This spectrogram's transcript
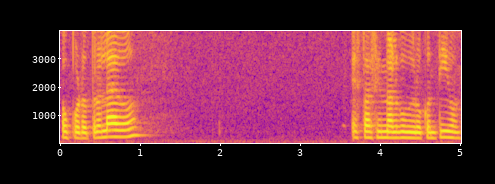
O por otro lado, está haciendo algo duro contigo.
